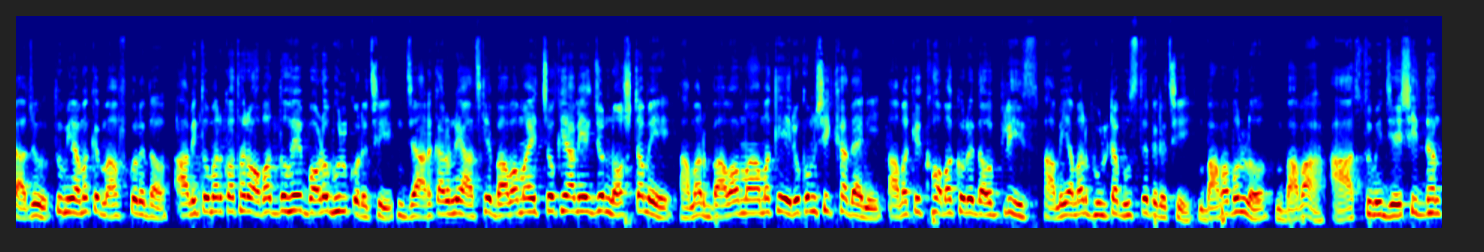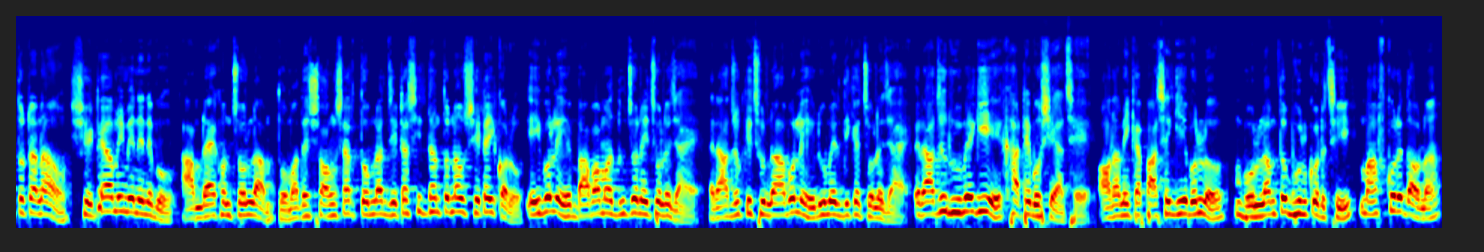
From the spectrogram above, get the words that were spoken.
রাজু, তুমি আমাকে মাফ করে দাও। আমি তোমার কথার অবাধ্য হয়ে বড় ভুল করেছি। যার কারণে আজকে বাবা মায়ের চোখে আমি একজন নষ্টা মেয়ে। আমার বাবা মা আমাকে এরকম শিক্ষা দেয়নি। আমাকে ক্ষমা করে দাও, প্লিজ। আমি আমার ভুলটা বুঝতে পেরেছি। বাবা বলল, বাবা, আজ তুমি যে সিদ্ধান্তটা নাও, সেটা আমি মেনে নেব। আমরা এখন চললাম। তোমাদের সংসার তোমরা যেটা সিদ্ধান্ত নাও, সেটাই করো। এই বলে বাবা মা দুজনে চলে যায়। রাজু কিছু না বলে রুমের দিকে চলে যায়। রাজু রুমে গিয়ে খাটে বসে আছে। অনামিকা পাশে গিয়ে বলল, বললাম তো ভুল করেছি। মাফ করে দাও না।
